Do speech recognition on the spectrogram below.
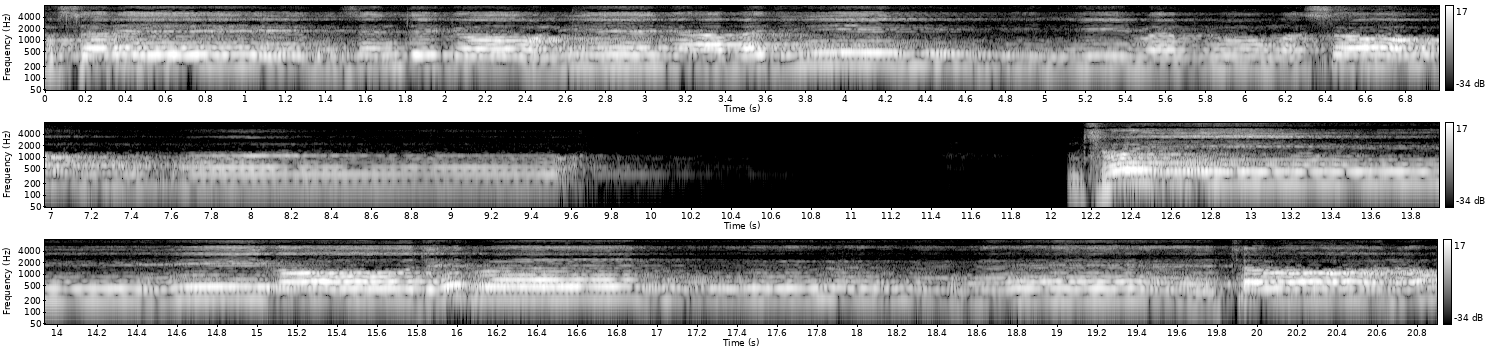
کوسر زندگانی ابدی ممنون مسا توی قادر و توانا.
